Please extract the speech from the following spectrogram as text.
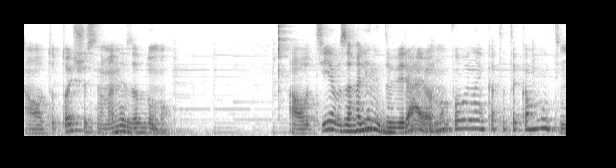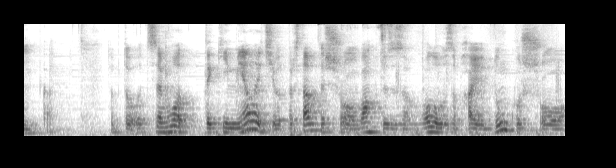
А от той щось на мене задумав. А от я взагалі не довіряю, ну бо вона яка-то така мутненька. Тобто, оце от такі мелочі. От представте, що вам хтось за голову запхає думку, що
